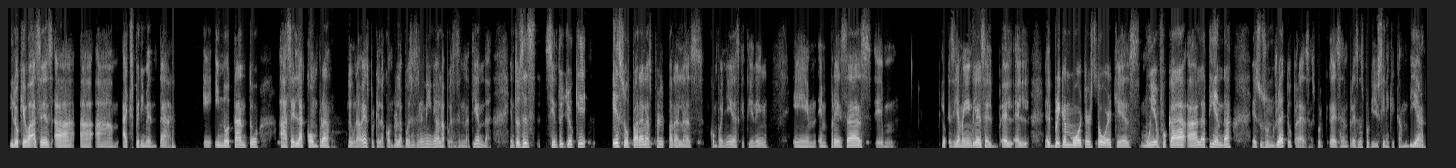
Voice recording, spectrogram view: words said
y lo que vas es a, experimentar y, no tanto a hacer la compra de una vez, porque la compra la puedes hacer en línea o la puedes hacer en la tienda. Entonces, siento yo que eso para las, para las compañías que tienen em, empresas em, lo que se llama en inglés el, brick and mortar store, que es muy enfocada a la tienda, eso es un reto para esas, esas empresas porque ellos tienen que cambiar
